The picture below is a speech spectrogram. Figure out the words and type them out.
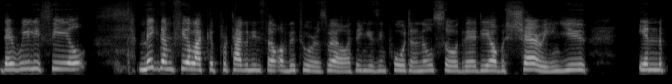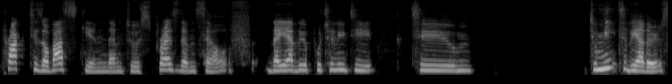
they really feel make them feel like a protagonist of the tour as well i think is important. And also the idea of sharing you in the practice of asking them to express themselves they have the opportunity to to meet the others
